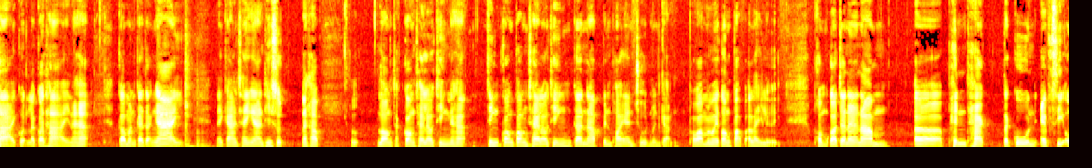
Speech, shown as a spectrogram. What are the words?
ถ่ายกดแล้วก็ถ่ายนะฮะก็มันก็จะง่ายในการใช้งานที่สุดนะครับ ลองจากกล้องใช้แล้วทิ้งนะฮะจริงกล้องกล้องใช้แล้วทิ้งก็นับเป็น point and shoot เหมือนกัน เพราะว่ามันไม่ต้องปรับอะไรเลย ผมก็จะแนะนำเอ่อ Pentax ตระกูล FCO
